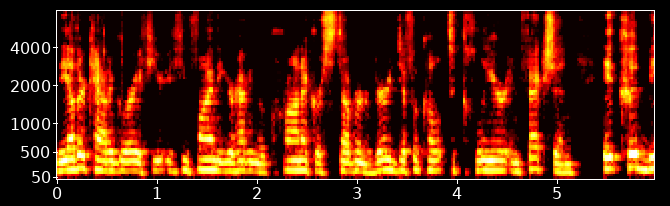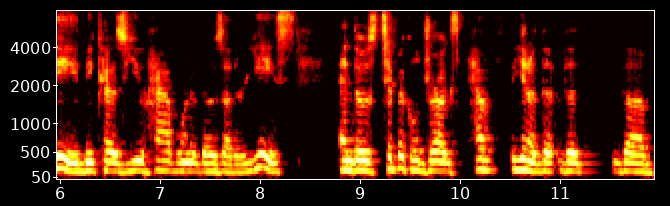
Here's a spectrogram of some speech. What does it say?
the other category, if you, if you find that you're having a chronic or stubborn or very difficult to clear infection, it could be because you have one of those other yeasts and those typical drugs have, you know, the, the, the,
